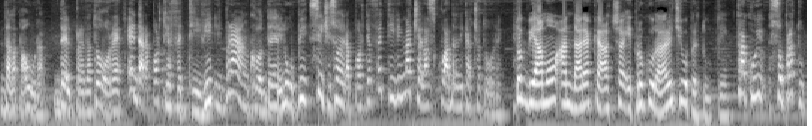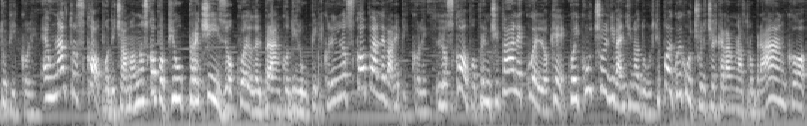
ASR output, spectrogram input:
dalla paura del predatore e da rapporti affettivi. Il branco dei lupi, sì, ci sono i rapporti affettivi, ma c'è la squadra di cacciatori. Dobbiamo andare a caccia e procurare il cibo per tutti. tra cui soprattutto i piccoli. È un altro scopo, diciamo, è uno scopo più preciso quello del branco di lupi. Lo scopo è allevare i piccoli. Lo scopo principale è quello che quei cuccioli diventino adulti. Poi quei cuccioli cercheranno un altro branco,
